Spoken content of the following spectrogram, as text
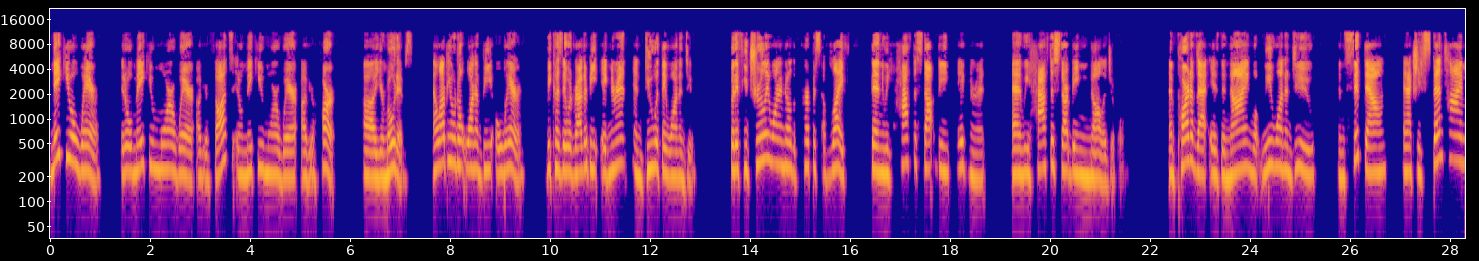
make you aware. It'll make you more aware of your thoughts. It'll make you more aware of your heart, uh, your motives. And a lot of people don't want to be aware because they would rather be ignorant and do what they want to do. But if you truly want to know the purpose of life, then we have to stop being ignorant and we have to start being knowledgeable. And part of that is denying what we want to do and sit down and actually spend time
